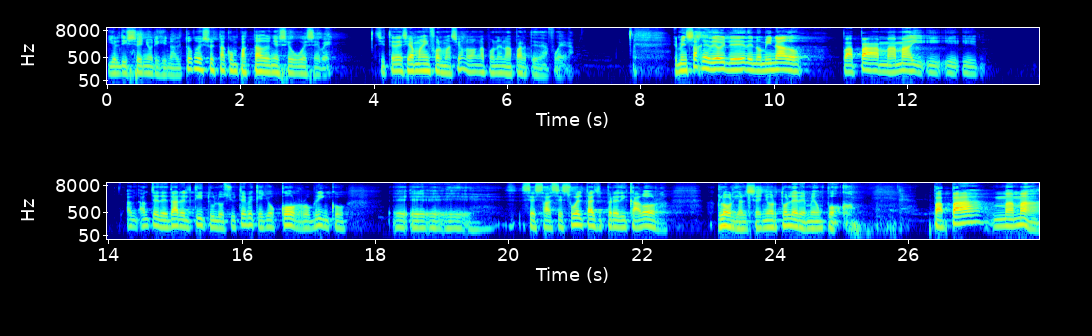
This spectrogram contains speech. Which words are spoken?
y el diseño original. Todo eso está compactado en ese USB. Si usted desea más información, lo van a poner en la parte de afuera. El mensaje de hoy le he denominado papá, mamá y antes de dar el título, si usted ve que yo corro, brinco, eh, eh, eh, se, suelta el predicador. Gloria al Señor, toléreme un poco. Papá, mamá,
